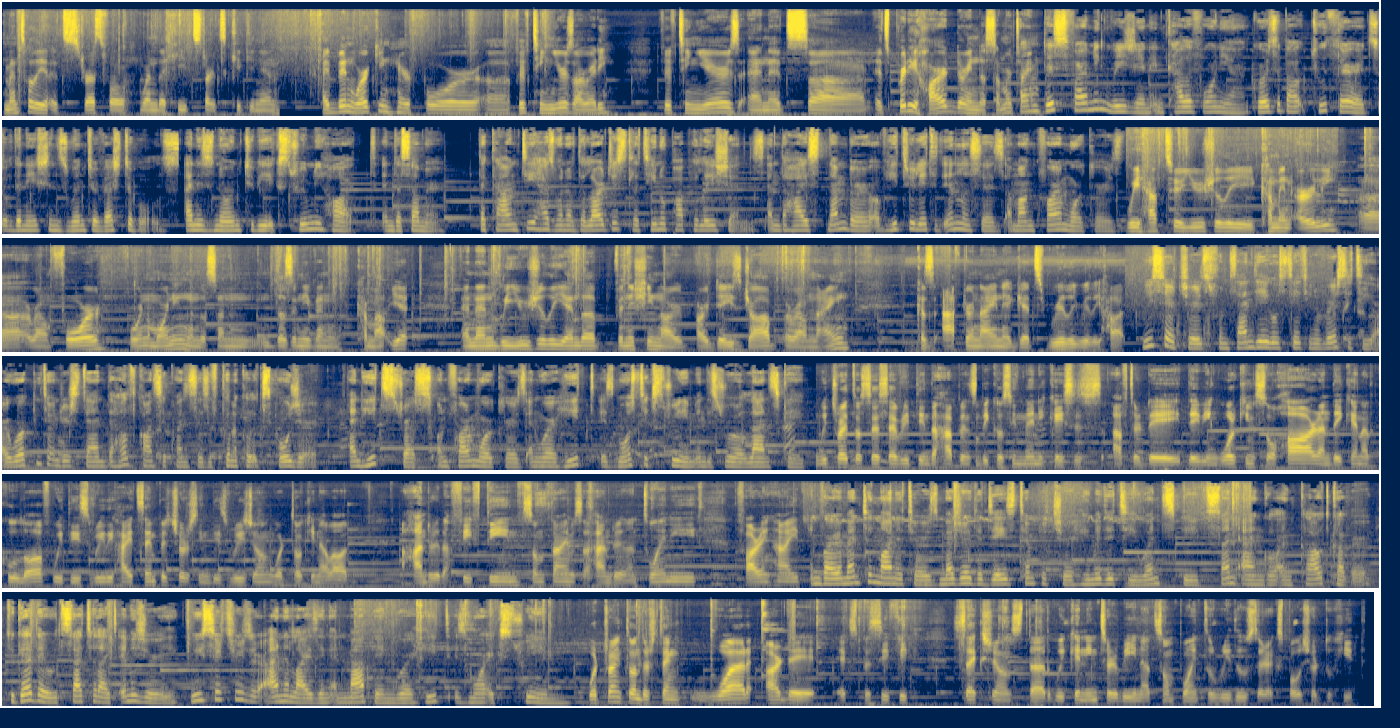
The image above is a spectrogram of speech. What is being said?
Mentally, it's stressful when the heat starts kicking in. I've been working here for uh, 15 years already. 15 years and it's uh, it's pretty hard during the summertime. This farming region in California grows about two-thirds of the nation's winter vegetables and is known to be extremely hot in the summer. The county has one of the largest Latino populations and the highest number of heat-related illnesses among farm workers. We have to usually come in early, uh, around 4, 4 in the morning when the sun doesn't even come out yet. And then we usually end up finishing our, our day's job around 9 because after 9 it gets really, really hot. Researchers from San Diego State University are working to understand the health consequences of chemical exposure and heat stress on farm workers and where heat is most extreme in this rural landscape. We try to assess everything that happens because in many cases after they, they've been working so hard and they cannot cool off with these really high temperatures in this region, we're talking about 115, sometimes 120 Fahrenheit. Environmental monitors measure the day's temperature, humidity, wind speed, sun angle, and cloud cover. Together with satellite imagery, researchers are analyzing and mapping where heat is more extreme. We're trying to understand what are the specific sections that we can intervene at some point to reduce their exposure to heat.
